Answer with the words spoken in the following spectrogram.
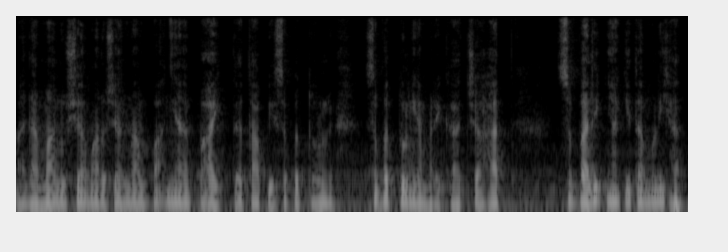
Ada manusia-manusia yang nampaknya baik tetapi sebetulnya sebetulnya mereka jahat. Sebaliknya kita melihat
